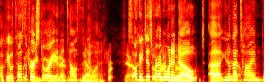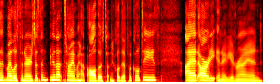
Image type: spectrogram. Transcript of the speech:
okay, well, tell us the first story and then tell us the yeah, new one. for- yeah. So, okay, just So for for- everyone to know, uh, you know that time that my listeners, just in, you know that time I had all those technical difficulties. I had already interviewed Ryan,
